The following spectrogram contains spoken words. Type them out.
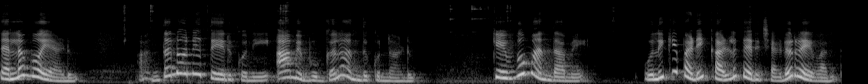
తెల్లబోయాడు. అంతలోనే తేరుకొని ఆమె బుగ్గలు అందుకున్నాడు. కెవ్వు మందామే. ఉలికిపడి కళ్ళు తెరిచాడు రేవంత్.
